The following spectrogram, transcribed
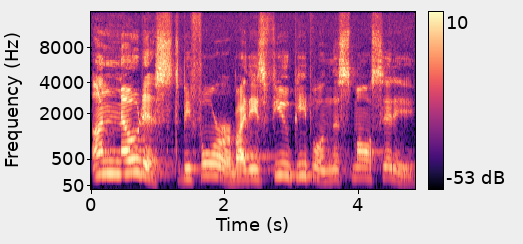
unnoticed before by these few people in this small city,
